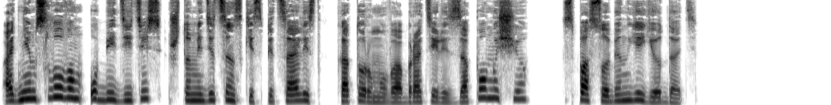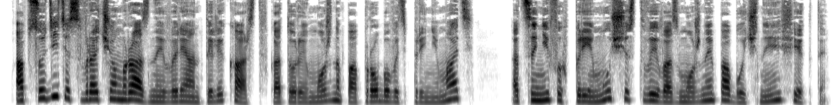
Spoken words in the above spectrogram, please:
Одним словом, убедитесь, что медицинский специалист, к которому вы обратились за помощью, способен ее дать. Обсудите с врачом разные варианты лекарств, которые можно попробовать принимать, оценив их преимущества и возможные побочные эффекты.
